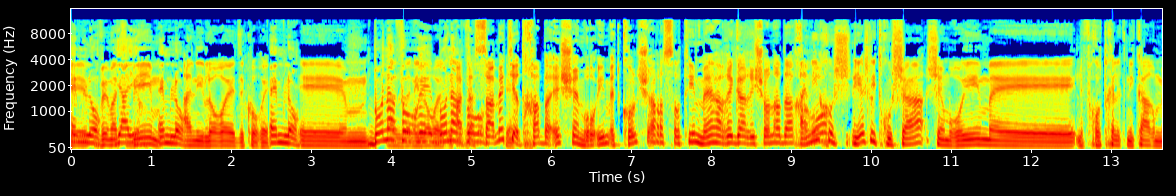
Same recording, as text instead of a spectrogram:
הם לא, ומצביעים. יאיר, הם לא. אני לא רואה את זה קורה. הם לא. אה, בוא נעבור, אני לא בוא. נעבור. אתה שם את כן. ידך באש שהם רואים את כל שאר הסרטים מהרגע הראשון עד האחרון? אני חוש... יש לי תחושה שהם רואים אה, לפחות חלק ניכר מ...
